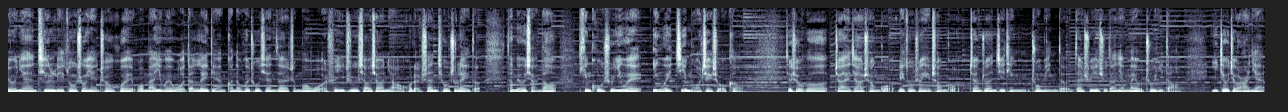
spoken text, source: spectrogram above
有一年听李宗盛演唱会，我满以为我的泪点可能会出现在什么“我是一只小小鸟”或者“山丘”之类的，但没有想到听哭是因为《因为寂寞》这首歌。这首歌张艾嘉唱过，李宗盛也唱过，这张专辑挺著名的，但是也许当年没有注意到。一九九二年《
